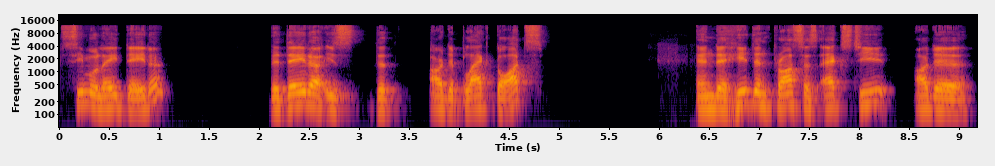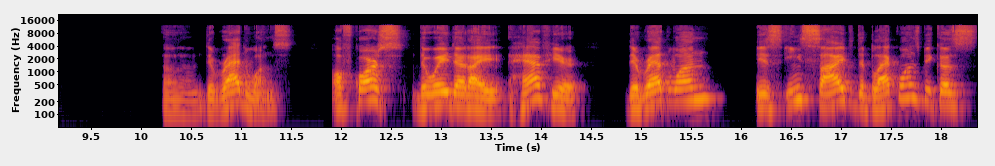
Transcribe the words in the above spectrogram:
simulate data. The data is the are the black dots, and the hidden process XT are the uh, the red ones. Of course, the way that I have here, the red one is inside the black ones because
